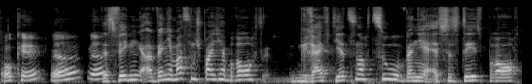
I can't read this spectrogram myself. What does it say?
Okay, ja, ja. Deswegen, äh, wenn ihr Massenspeicher braucht, greift jetzt noch zu. Wenn ihr SSDs braucht,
